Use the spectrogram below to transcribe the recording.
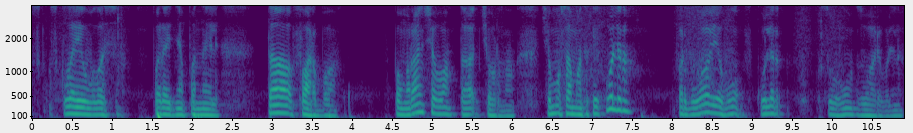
ск- склеювалось, передня панель, та фарба помаранчева та чорна. Чому саме такий колір? Фарбував його в колір свого зварювальних.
